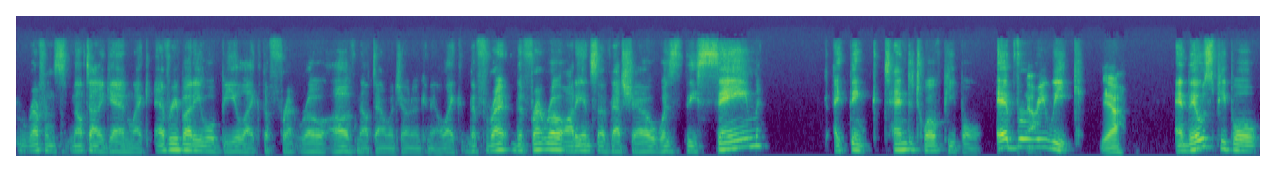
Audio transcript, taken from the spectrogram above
reference Meltdown again, like everybody will be like the front row of Meltdown with Jonah and Kumail. Like the front, the front row audience of that show was the same, I think, ten to twelve people every week, Yeah, and those people,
